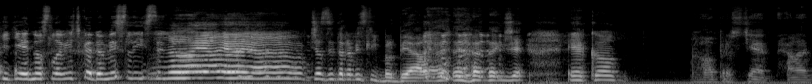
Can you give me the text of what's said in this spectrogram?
Ti jedno slovíčko domyslí si No, jo, jo, jo, občas si to domyslí blbě, ale takže jako, no prostě, hele,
